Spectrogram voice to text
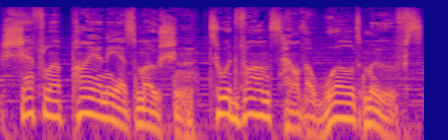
Schaeffler pioneers motion to advance how the world moves.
